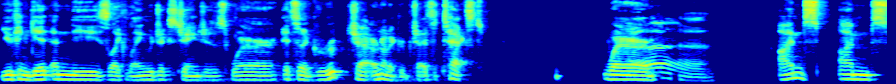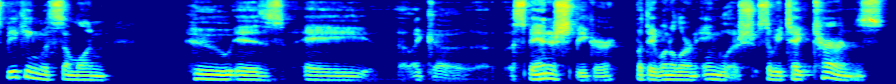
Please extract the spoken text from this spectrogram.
you can get in these like language exchanges where it's a group chat or not a group chat, it's a text where Uh, I'm I'm speaking with someone who is a like a, a Spanish speaker, but they want to learn English. So we take turns.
